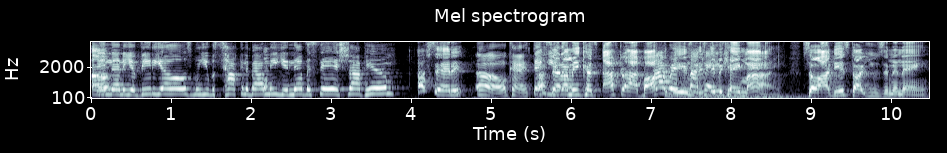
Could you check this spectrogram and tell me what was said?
in none of your videos when you was talking about me, you never said shop him. I've said it. Oh, okay. Thank I you. said, I mean, because after I bought I the business, it became mine. So I did start using the name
